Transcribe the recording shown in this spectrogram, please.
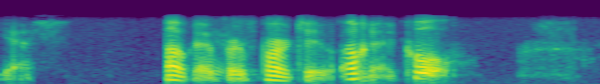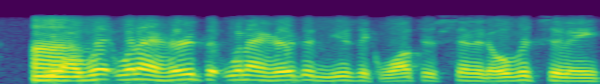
yes. Okay, for part two. Okay, cool. Um, yeah, when, when I heard that when I heard the music, Walter sent it over to me,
